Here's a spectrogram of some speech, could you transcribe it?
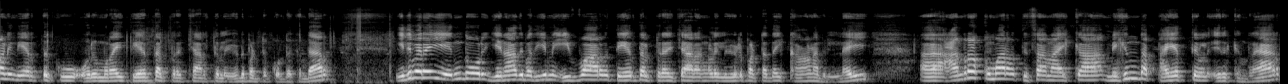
மணி நேரத்துக்கு ஒரு முறை தேர்தல் பிரச்சாரத்தில் ஈடுபட்டு கொண்டிருக்கின்றார். இதுவரை எந்த ஒரு ஜனாதிபதியும் இவ்வாறு தேர்தல் பிரச்சாரங்களில் ஈடுபட்டதை காணவில்லை. அஹ், அனுராகுமார் திசாநாயக்கா மிகுந்த பயத்தில் இருக்கின்றார்.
